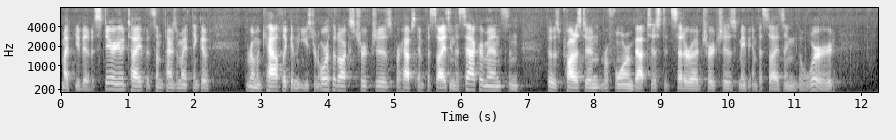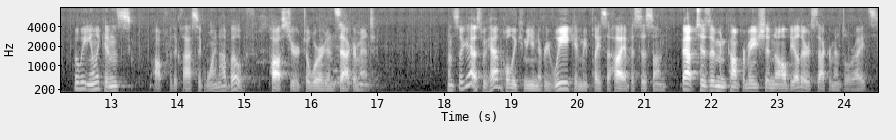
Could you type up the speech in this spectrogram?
Might be a bit of a stereotype, but sometimes we might think of the Roman Catholic and the Eastern Orthodox churches perhaps emphasizing the sacraments, and those Protestant, Reformed, Baptist, etc. churches maybe emphasizing the word. But we Anglicans opt for the classic why not both posture to word and sacrament. And so, yes, we have Holy Communion every week, and we place a high emphasis on baptism and confirmation, and all the other sacramental rites.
